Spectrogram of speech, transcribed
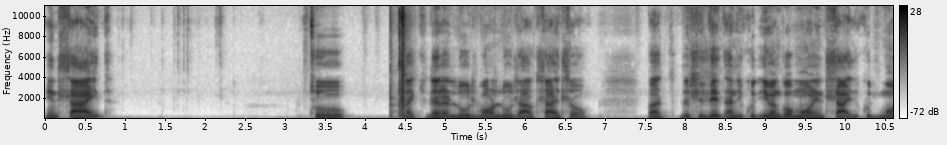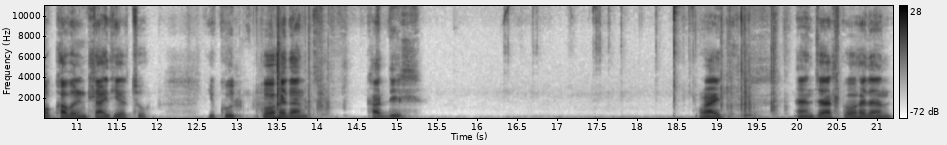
inside to like let it loose more loose outside so but this is it and you could even go more inside. You could more cover inside here too. You could go ahead and cut this. Right and just go ahead and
